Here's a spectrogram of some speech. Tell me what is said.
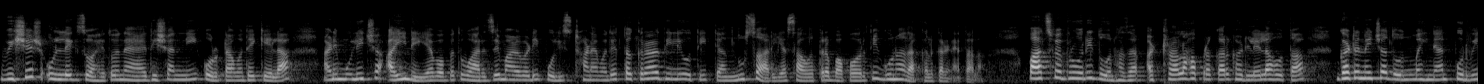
विशेष उल्लेख जो आहे तो न्यायाधीशांनी कोर्टामध्ये केला आणि मुलीच्या आईने याबाबत वारजे माळवडी पोलीस ठाण्यामध्ये तक्रार दिली होती. त्यानुसार या सावत्र बापावरती गुन्हा दाखल करण्यात आला. पाच फेब्रुवारी दोन हजार अठराला हा प्रकार घडलेला होता. घटनेच्या दोन महिन्यांपूर्वी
